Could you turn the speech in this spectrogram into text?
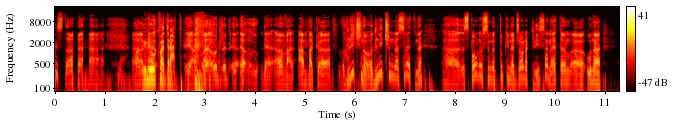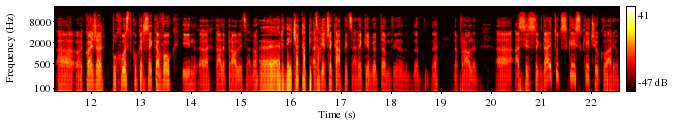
isto. Ja. A, Pa bi ne, bil kvadrat. Ja, od, od, ne, val, ampak a, odlično, odličen na svet. Ne. A, Spomnil sem se tukaj na Johna Klisa, ne, tam una, a, kaj že, pohost, kot seka volk in a, tale pravljica. No? Uh, rdeča kapica. Rdeča kapica, ne, ki je bil tam ne, napravljen. A, a si se kdaj tudi s kaj skeči ukvarjal?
